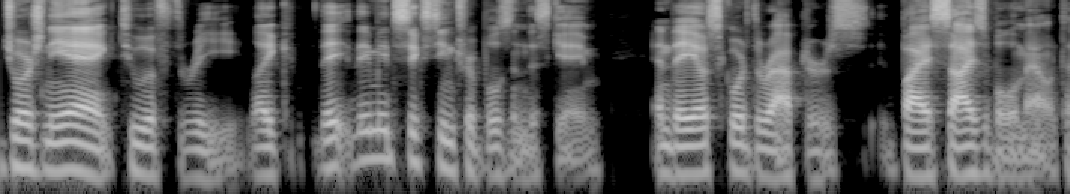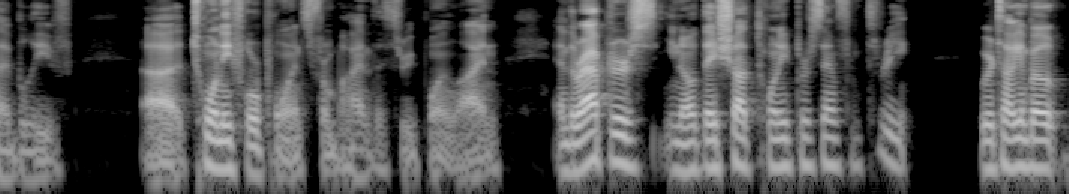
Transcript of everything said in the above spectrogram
George Niang, two of three. Like they, they made 16 triples in this game, and they outscored the Raptors by a sizable amount, I believe. Uh, 24 points from behind the three point line. And the Raptors, you know, they shot 20% from three. We are talking about,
